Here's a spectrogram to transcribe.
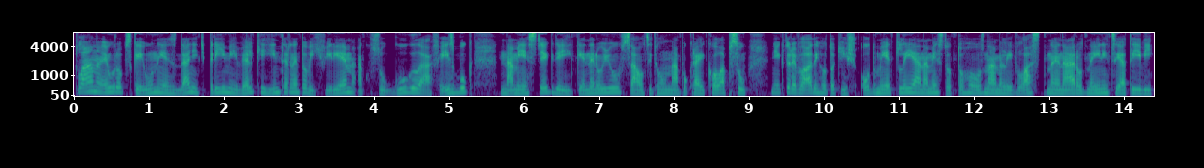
Plán Európskej únie zdaniť príjmy veľkých internetových firiem, ako sú Google a Facebook, na mieste, kde ich generujú, sa ocitol na pokraji kolapsu. Niektoré vlády ho totiž odmietli a namiesto toho oznámili vlastné národné iniciatívy.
